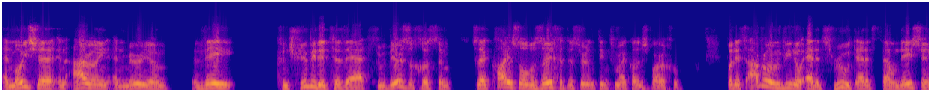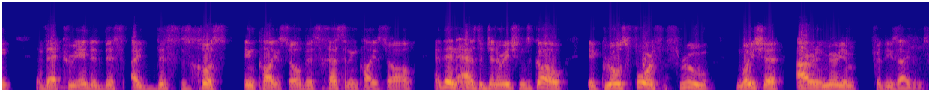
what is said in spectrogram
And Moshe and Aaron and Miriam, they contributed to that through their zechusim, so that Klal Yisrael was zeichet to certain things from Hakadosh Baruch Hu. But it's Avraham Avinu at its root, at its foundation, that created this this zechus in Klal Yisrael, this chesed in Klal Yisrael, and then as the generations go, it grows forth through Moshe, Aaron, and Miriam for these items.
